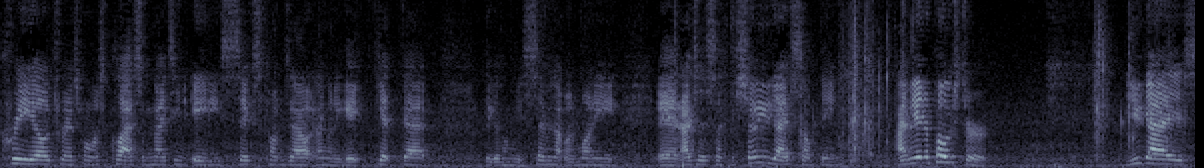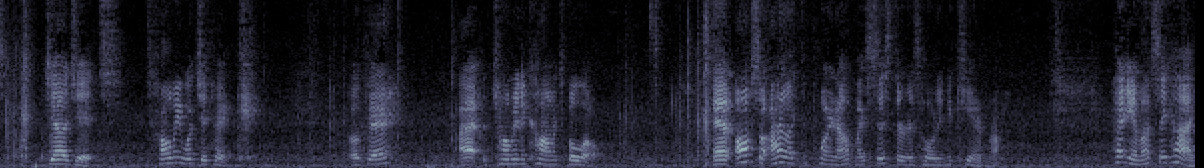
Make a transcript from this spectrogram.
Kre-O Transformers Class of 1986 comes out, and I'm going to get get that because I'm going to be saving up my money. And I just like to show you guys something. I made a poster. You guys judge it. Tell me what you think. Okay? Uh, tell me in the comments below. And also, I like to point out my sister is holding the camera. Hey, Emma, say hi.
